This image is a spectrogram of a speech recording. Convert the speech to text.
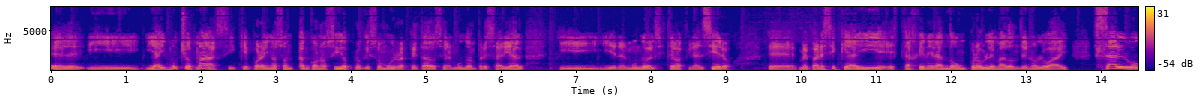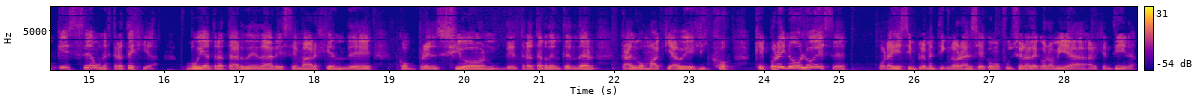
Eh, y, hay muchos más y que por ahí no son tan conocidos, pero que son muy respetados en el mundo empresarial y, en el mundo del sistema financiero. Eh, me parece que ahí está generando un problema donde no lo hay, salvo que sea una estrategia. Voy a tratar de dar ese margen de comprensión, de tratar de entender algo maquiavélico, que por ahí no lo es, ¿eh? Por ahí es simplemente ignorancia de cómo funciona la economía argentina.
